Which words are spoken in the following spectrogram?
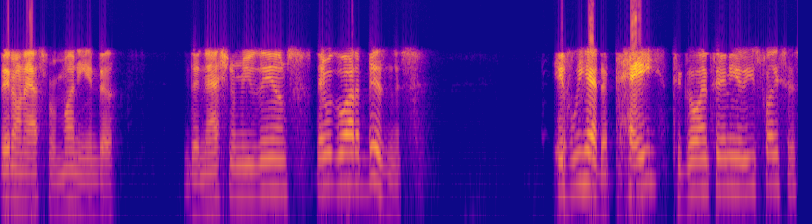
they don't ask for money in the the national museums. They would go out of business. If we had to pay to go into any of these places,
